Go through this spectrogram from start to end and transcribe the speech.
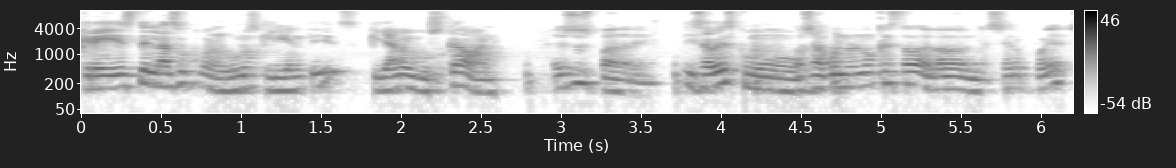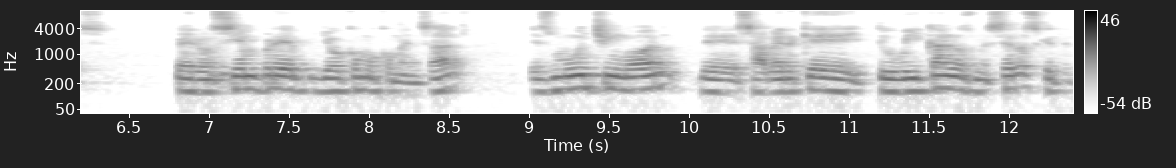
creé este lazo con algunos clientes que ya me buscaban. Eso es padre. Y sabes, como... O sea, bueno, nunca he estado al lado del mesero, pues, pero siempre yo como comensal es muy chingón de saber que te ubican los meseros, que te-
